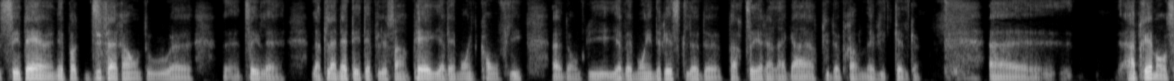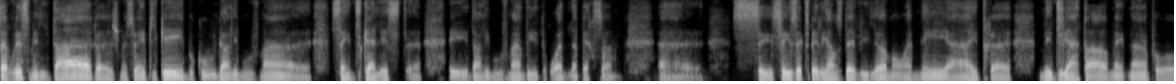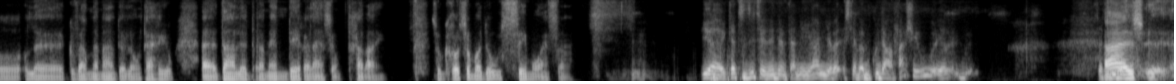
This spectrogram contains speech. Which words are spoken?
c'était une époque différente où la planète était plus en paix, il y avait moins de conflits, donc il y avait moins de risques de partir à la guerre puis de prendre la vie de quelqu'un après mon service militaire, euh, je me suis impliqué beaucoup dans les mouvements euh, syndicalistes euh, et dans les mouvements des droits de la personne. Ces, ces, expériences de vie-là m'ont amené à être médiateur maintenant pour le gouvernement de l'Ontario dans le domaine des relations de travail. So, grosso modo, c'est moi ça. Puis, euh, quand tu dis que tu es né d'une famille homme, est-ce qu'il y avait beaucoup d'enfants chez vous? Euh,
